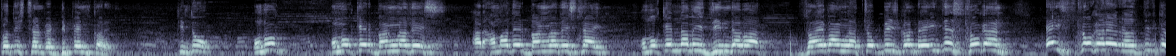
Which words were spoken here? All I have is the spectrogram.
প্রতিষ্ঠান ডিপেন্ড করে। কিন্তু অমুক, অমুকের বাংলাদেশ আর আমাদের বাংলাদেশ নাই, অমুকের নামেই জিন্দাবাদ। জয় বাংলা, চব্বিশ ঘণ্টা, এই যে স্লোগান এই স্লোগানের রাজনীতিকে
